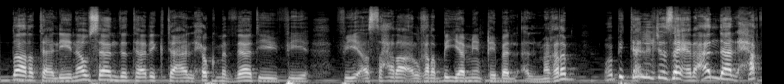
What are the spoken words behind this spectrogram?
دارت علينا وساندت هذيك تاع الحكم الذاتي في في الصحراء الغربية من قبل المغرب. وبالتالي الجزائر عندها الحق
